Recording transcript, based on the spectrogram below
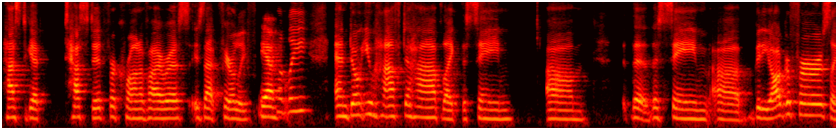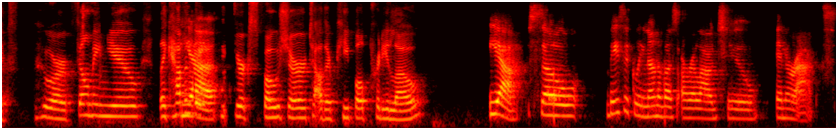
has to get tested for coronavirus? Is that fairly frequently? Yeah. And don't you have to have like the same um, the the same uh, videographers like who are filming you? Like haven't yeah. they your exposure to other people pretty low? Yeah. So basically, none of us are allowed to interact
